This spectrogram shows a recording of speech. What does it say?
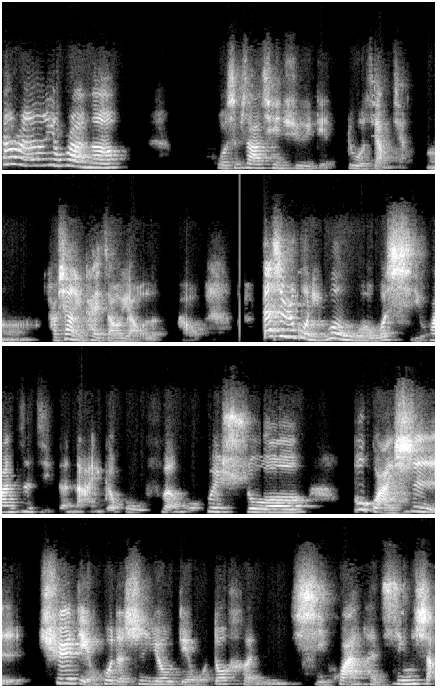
当然，要不然呢？我是不是要谦虚一点？如果这样讲，嗯，好像你太招摇了。好，但是如果你问我，我喜欢自己的哪一个部分，我会说。不管是缺点或者是优点，我都很喜欢、很欣赏。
